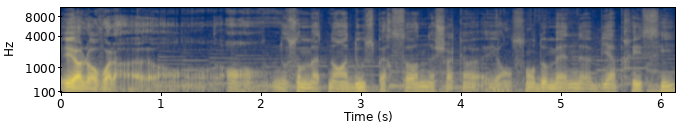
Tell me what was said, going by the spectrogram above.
Et alors voilà, nous sommes maintenant à 12 personnes, chacun ayant son domaine bien précis.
